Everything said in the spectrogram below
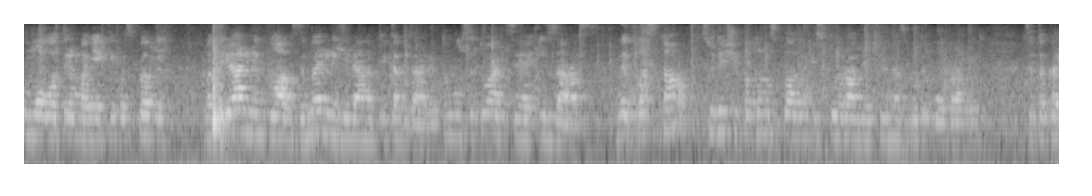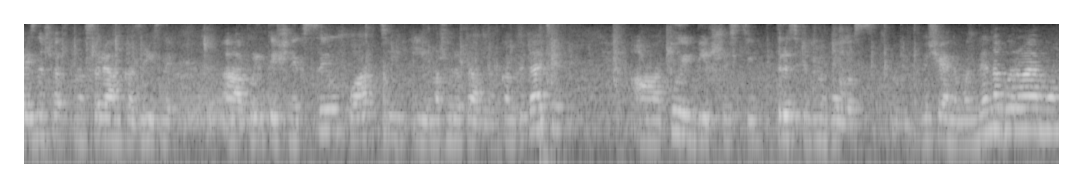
умови отримання якихось певних матеріальних благ, земельних ділянок і так далі. Тому ситуація і зараз непроста, судячи по тому складу міської ради, який у нас буде обраний. Це така різношерстна солянка з різних а, політичних сил, партій і мажоритарних кандидатів. А тої більшості 31 голос, звичайно, ми не набираємо.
